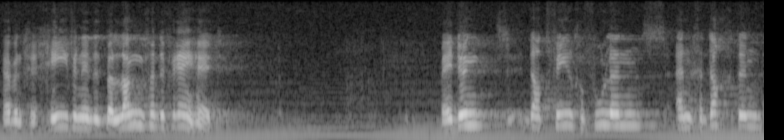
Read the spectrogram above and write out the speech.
hebben gegeven in het belang van de vrijheid. Mij dunkt dat veel gevoelens en gedachten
